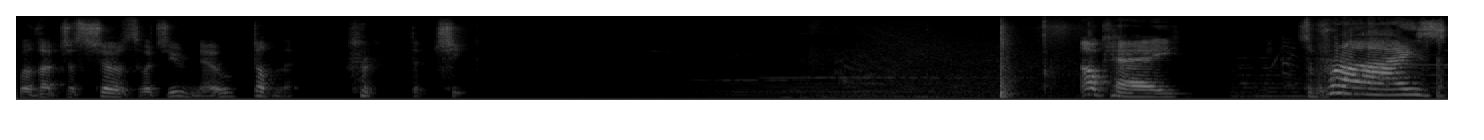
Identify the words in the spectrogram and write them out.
Well, that just shows what you know, doesn't it? the cheek. Okay. Surprise!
